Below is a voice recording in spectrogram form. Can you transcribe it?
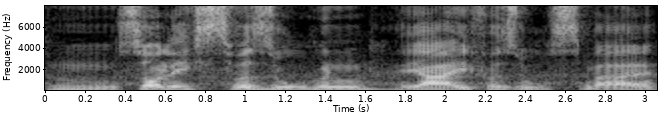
Hm, soll ich es versuchen? Ja, ich versuch's mal.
